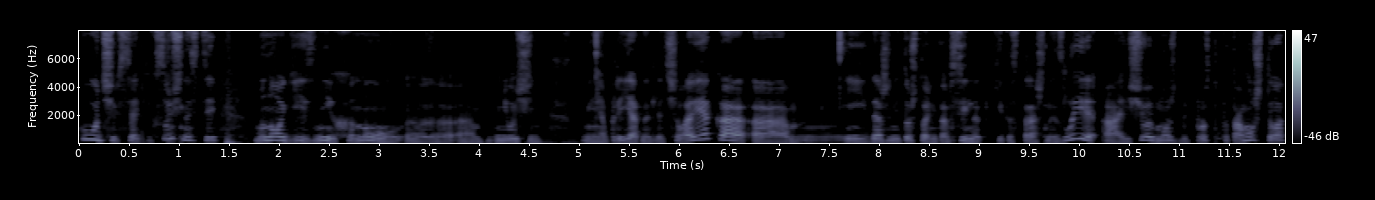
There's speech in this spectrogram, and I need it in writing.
кучей всяких сущностей, многие из них, ну, э, э, не очень приятны для человека, и даже не то, что они там сильно какие-то страшные, злые, а еще, может быть, просто потому, что,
